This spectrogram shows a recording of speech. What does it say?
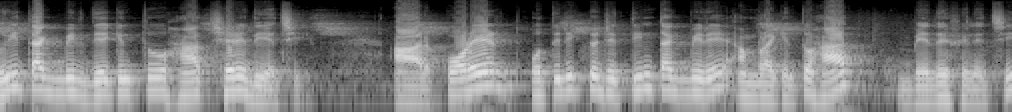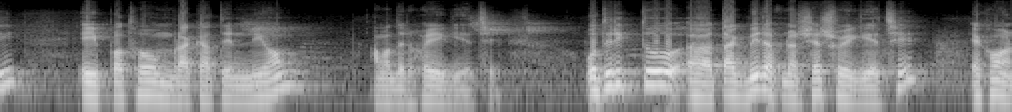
দুই তাকবির দিয়ে কিন্তু হাত ছেড়ে দিয়েছি। আর পরের অতিরিক্ত যে তিন তাকবিরে আমরা কিন্তু হাত বেঁধে ফেলেছি। এই প্রথম রাকাতের নিয়ম আমাদের হয়ে গিয়েছে। অতিরিক্ত তাকবির আপনার শেষ হয়ে গিয়েছে। এখন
